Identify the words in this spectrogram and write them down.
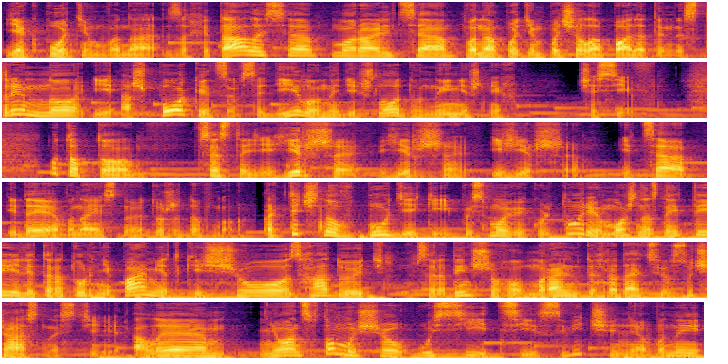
як потім вона захиталася, мораль ця, вона потім почала падати нестримно, і аж поки це все діло не дійшло до нинішніх часів. Ну тобто. Все стає гірше, гірше і гірше. І ця ідея вона існує дуже давно. Практично в будь-якій письмовій культурі можна знайти літературні пам'ятки, що згадують серед іншого моральну деградацію сучасності. Але нюанс в тому, що усі ці свідчення вони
